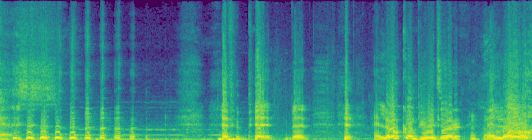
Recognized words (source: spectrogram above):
Yes. ben, ben, hello computer, hello.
